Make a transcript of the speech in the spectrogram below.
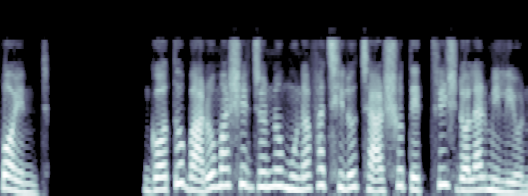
পয়েন্ট। গত বারো মাসের জন্য মুনাফা ছিল চারশো তেত্রিশ ডলার মিলিয়ন।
